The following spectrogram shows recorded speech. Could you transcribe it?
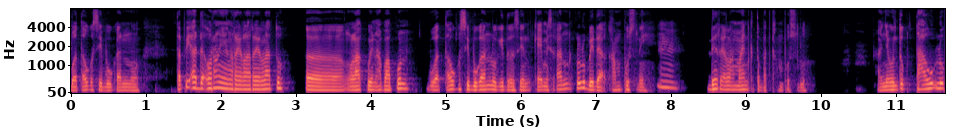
buat tahu kesibukan lu. Tapi ada orang yang rela-rela tuh, eee, ngelakuin apa pun buat tahu kesibukan lu gitu, Sin. Kayak misalkan lu beda kampus nih, Mmm. dia rela main ke tempat kampus lu. Hanya untuk tahu lu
